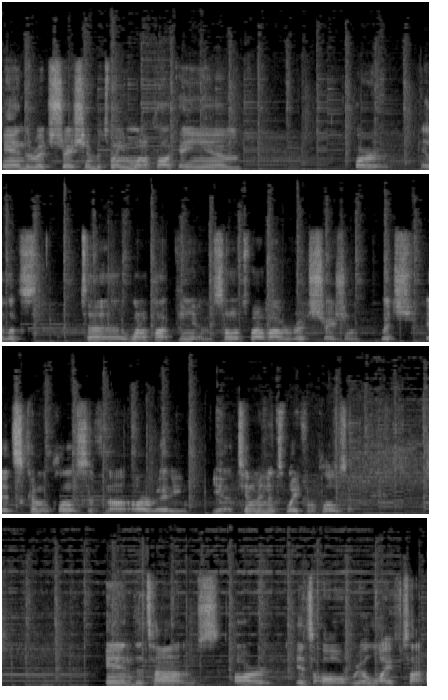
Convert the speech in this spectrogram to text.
And the registration between 1 o'clock a.m. or it looks to 1 o'clock p.m. So a 12 hour registration, which it's coming close, if not already. Yeah, 10 minutes away from closing. And the times are, it's all real life time.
